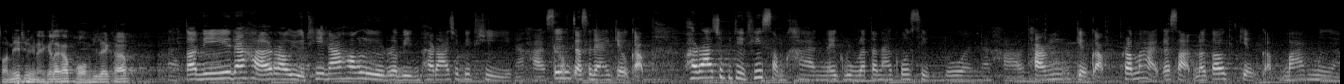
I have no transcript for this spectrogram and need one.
ตอนนี้ถึงไหนกันแล้วครับผมพี่เล็กครับ ตอนนี้นะคะเราอยู่ที่หน้าห้องลือระบินพระราชพิธีนะคะ ซึ่งจะแสดงเกี่ยวกับพระราชพิธีที่สำคัญในกรุงรัตนโกสินทร์ด้วยนะคะ ทั้งเกี่ยวกับพระมหากษัตริย์ แล้วก็เกี่ยวกับบ้านเมือง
